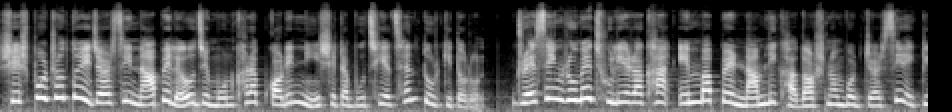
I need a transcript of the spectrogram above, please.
শেষ পর্যন্ত এই জার্সি না পেলেও যে মন খারাপ করেননি সেটা বুঝিয়েছেন তুর্কি তরুণ। ড্রেসিং রুমে ঝুলিয়ে রাখা এমবাপ্পের নাম লেখা দশ নম্বর জার্সির একটি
